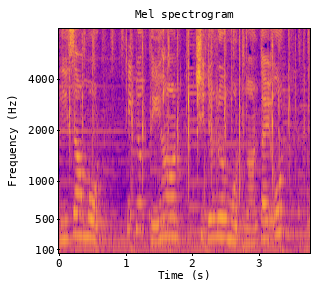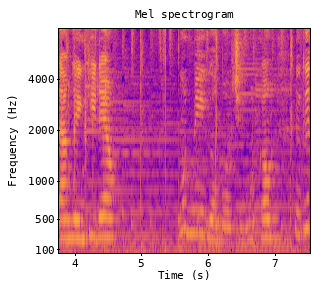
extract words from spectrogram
Lý do 1. Kích thước tí hon chỉ tương đương một ngón tay út, tàng hình khi đeo. Goodme GM910 được thiết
